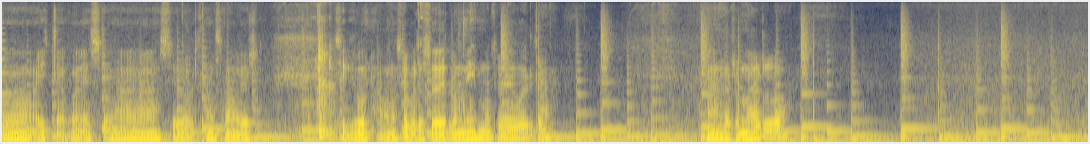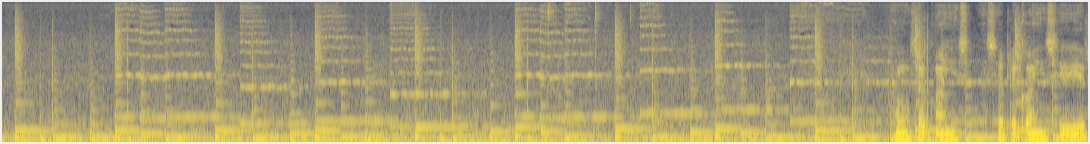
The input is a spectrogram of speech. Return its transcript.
Oh, ahí está con esa ah, se alcanza a ver. Así que bueno vamos a proceder lo mismo otra vez vuelta. A armarlo vamos a hacerle coincidir.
